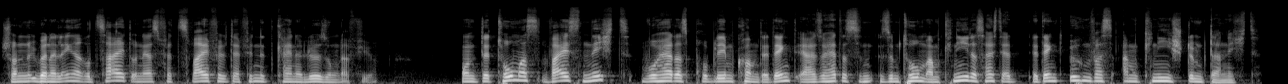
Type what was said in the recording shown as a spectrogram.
schon über eine längere Zeit und er ist verzweifelt, er findet keine Lösung dafür. Und der Thomas weiß nicht, woher das Problem kommt. Er denkt, also er hat das Symptom am Knie, das heißt, er, er denkt, irgendwas am Knie stimmt da nicht.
